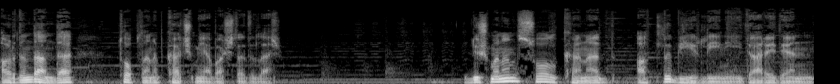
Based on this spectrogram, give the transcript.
Ardından da toplanıp kaçmaya başladılar. Düşmanın sol kanad atlı birliğini idare eden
